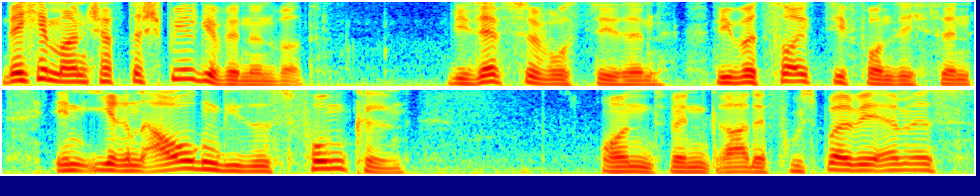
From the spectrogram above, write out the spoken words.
welche Mannschaft das Spiel gewinnen wird wie selbstbewusst sie sind, wie überzeugt sie von sich sind, in ihren Augen dieses Funkeln. Und wenn gerade Fußball-WM ist,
